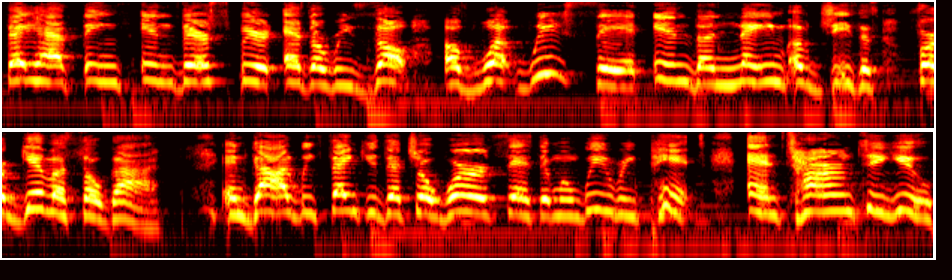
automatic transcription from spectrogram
they have things in their spirit as a result of what we said in the name of Jesus. Forgive us, oh God. And God, we thank you that your word says that when we repent and turn to you,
